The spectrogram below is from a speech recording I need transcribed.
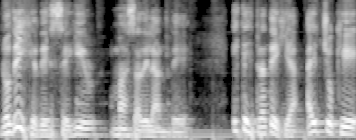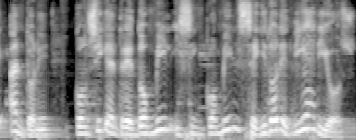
no deje de seguir más adelante. Esta estrategia ha hecho que Anthony consiga entre 2.000 y 5.000 seguidores diarios.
